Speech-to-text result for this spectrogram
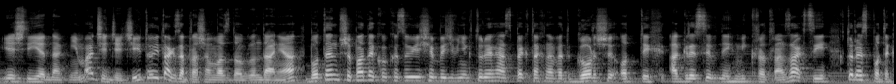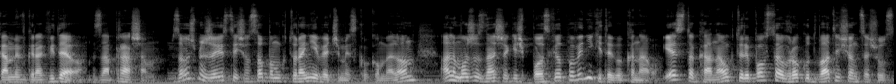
Jeśli jednak nie macie dzieci, to i tak zapraszam Was do oglądania, bo ten przypadek okazuje się być w niektórych aspektach nawet gorszy od tych agresywnych mikrotransakcji, które spotykamy w grach wideo. Zapraszam. Załóżmy, że jesteś osobą, która nie wie czym jest Cocomelon, ale może znasz jakieś polskie odpowiedniki tego kanału. Jest to kanał, który powstał w roku 2006,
